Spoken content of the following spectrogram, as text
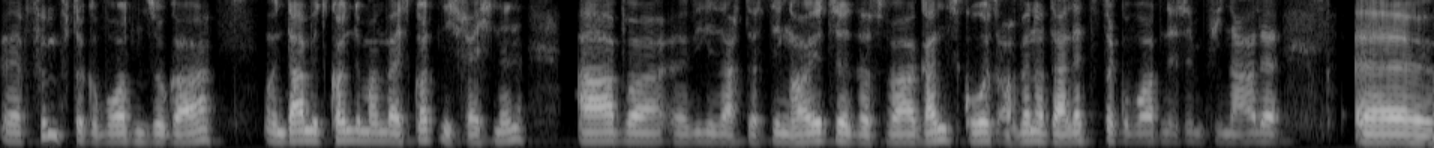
äh, Fünfter geworden sogar. Und damit konnte man weiß Gott nicht rechnen. Aber äh, wie gesagt, das Ding heute, das war ganz groß, auch wenn er da letzter geworden ist im Finale. Äh,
